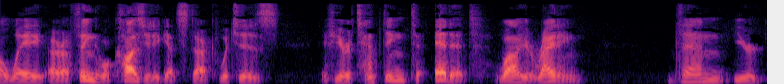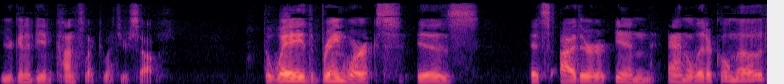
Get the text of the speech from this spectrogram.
a way or a thing that will cause you to get stuck, which is if you're attempting to edit while you're writing, then you're, you're going to be in conflict with yourself. The way the brain works is it's either in analytical mode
